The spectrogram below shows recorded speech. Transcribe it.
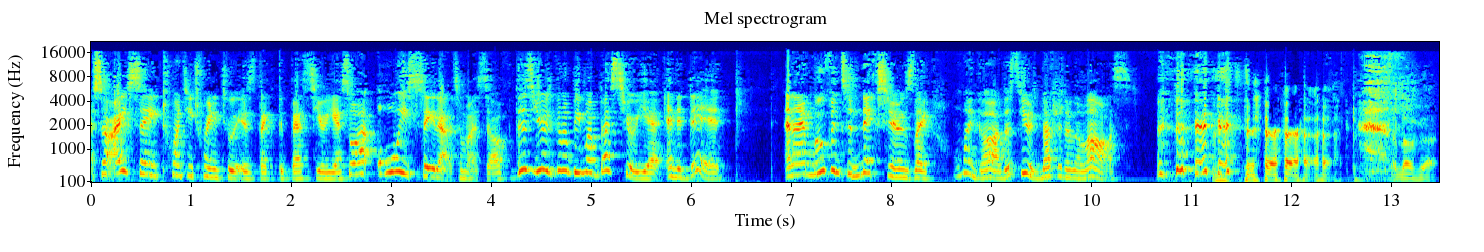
so I say 2022 is like the best year yet. So I always say that to myself. This year is gonna be my best year yet, and it did. And I move into next year and it's like, oh my god, this year is better than the last. I love that.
